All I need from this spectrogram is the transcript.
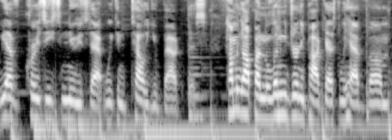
We have crazy news that we can tell you about this. Coming up on the Living Journey podcast, we have um,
